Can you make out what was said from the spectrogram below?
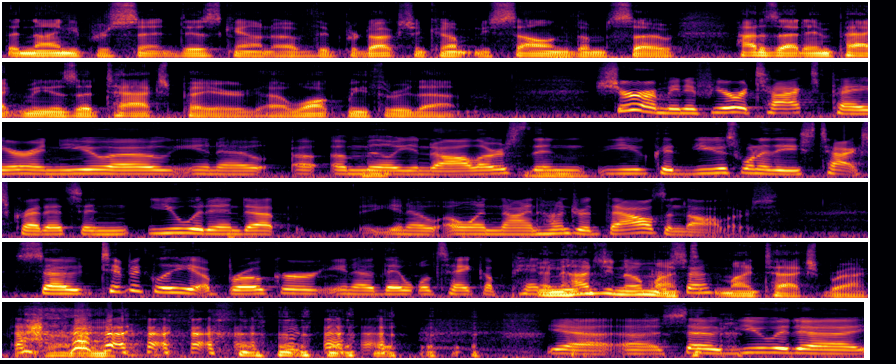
the 90% discount of the production company selling them. So, how does that impact me as a taxpayer? Uh, walk me through that. Sure. I mean, if you're a taxpayer and you owe, you know, a, a million dollars, then you could use one of these tax credits, and you would end up, you know, owing nine hundred thousand dollars. So typically, a broker, you know, they will take a penny. And how do you know my so. my tax bracket? I mean, yeah. Uh, so you would, uh,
